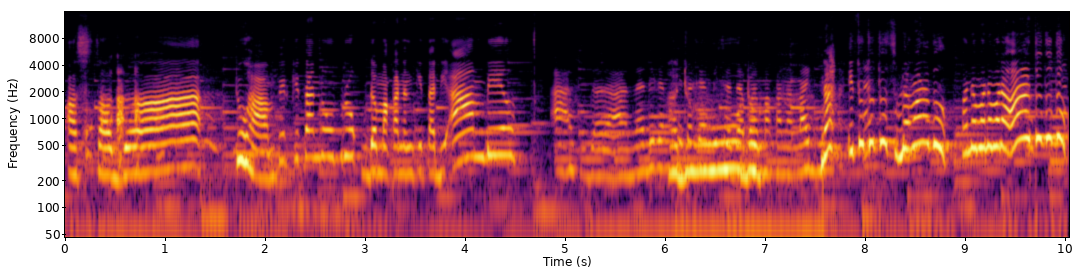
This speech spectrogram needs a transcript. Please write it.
Astaga. Duh, hampir kita nubruk. Udah makanan kita diambil. Ah sudahlah. Nanti kan kita kan Aduh, bisa dapat aduh. makanan lagi. Nah, itu tuh tuh sebelah mana tuh? Mana mana mana? Ah, tuh tuh tuh.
